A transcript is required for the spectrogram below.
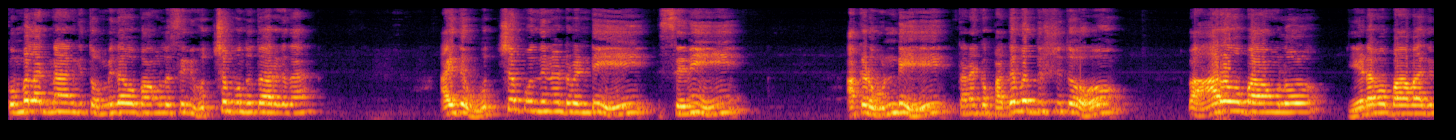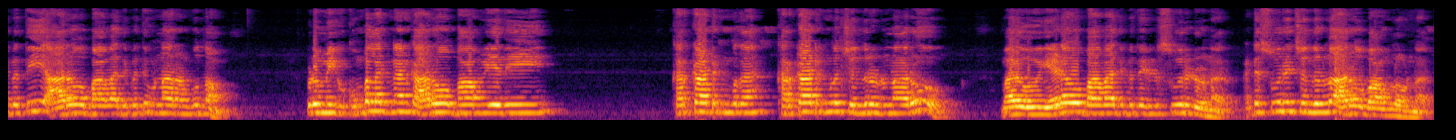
కుంభలగ్నానికి తొమ్మిదవ భావంలో శని ఉచ్చ పొందుతారు కదా. అయితే ఉచ్చ పొందినటువంటి శని అక్కడ ఉండి తన యొక్క పదవ దృష్టితో ఆరవ భావంలో ఏడవ భావాధిపతి ఆరవ భావాధిపతి ఉన్నారు అనుకుందాం. ఇప్పుడు మీకు కుంభలగ్నానికి ఆరవ భావం ఏది? కర్కాటకం కదా. కర్కాటకంలో చంద్రుడు ఉన్నారు. మరి ఏడవ భావాధిపతి సూర్యుడు ఉన్నారు. అంటే సూర్య చంద్రుడు ఆరవ భావంలో ఉన్నారు.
